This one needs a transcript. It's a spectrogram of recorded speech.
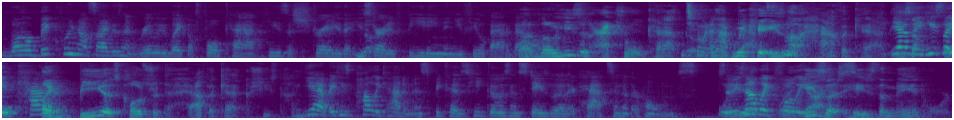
Well, Bitcoin outside isn't really like a full cat. He's a stray that you No. started feeding and you feel bad Uh, about. no, he's an actual cat. Though. Two and a like, half. Can't, he's not half a cat. Yeah, a but he's like cat- Like Bia's closer to half a cat because she's tiny. Yeah, but he's polycatamous because he goes and stays with other cats in other homes. So Well, he's yeah, not like fully he's ours. a, he's the man horde.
